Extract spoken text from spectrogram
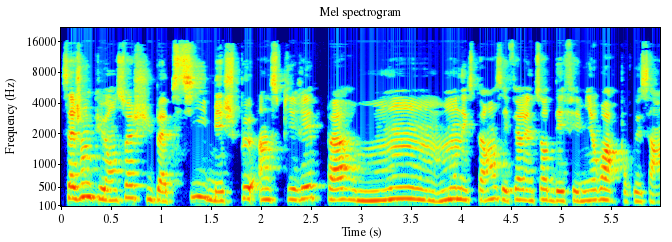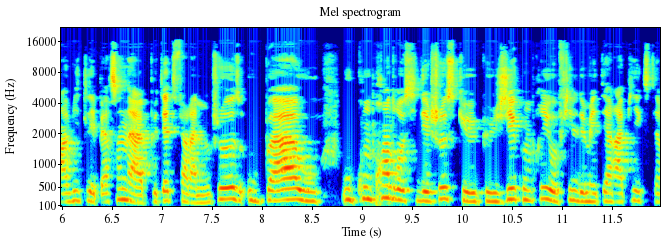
sachant que en soi, je suis pas psy, mais je peux inspirer par mon, mon expérience et faire une sorte d'effet miroir pour que ça invite les personnes à peut-être faire la même chose ou pas, ou, ou comprendre aussi des choses que, que j'ai compris au fil de mes thérapies, etc.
